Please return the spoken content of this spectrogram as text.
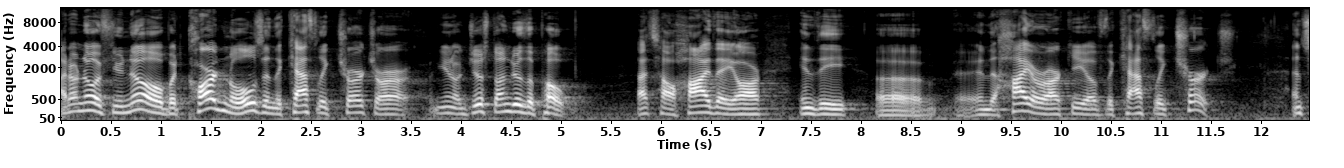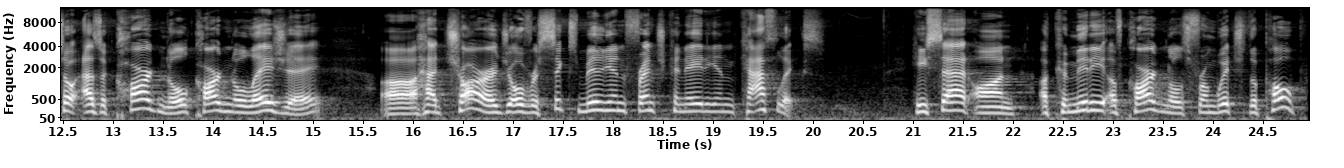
I don't know if you know, but cardinals in the Catholic Church are you know, just under the Pope. That's how high they are in the, uh, in the hierarchy of the Catholic Church. And so as a cardinal, Cardinal Leger uh, had charge over six million French-Canadian Catholics. He sat on a committee of cardinals from which the Pope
